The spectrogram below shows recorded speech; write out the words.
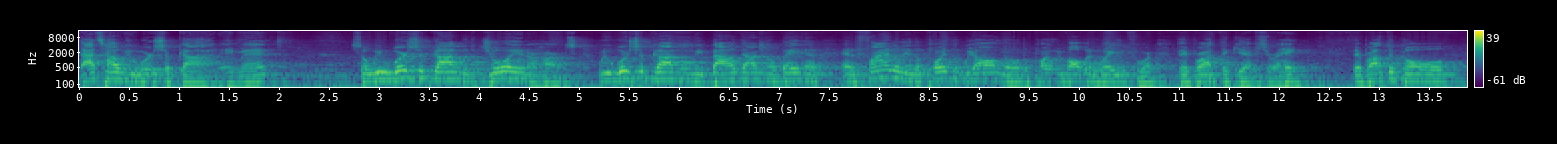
That's how we worship God. Amen. So we worship God with joy in our hearts. We worship God when we bow down and obey Him. And finally, the point that we all know, the point we've all been waiting for, they brought the gifts, right? They brought the gold,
